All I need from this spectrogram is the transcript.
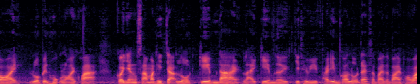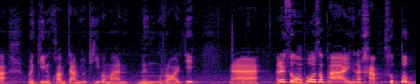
500 รวมเป็น 600 กว่า ก็ยังสามารถที่จะโหลดเกมได้หลายเกมเลย GTV 5M ก็โหลดได้สบายๆ เพราะว่ามันกินความจำอยู่ที่ประมาณ 100 จิกนะและในส่วนของ power supply นะครับ Super B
